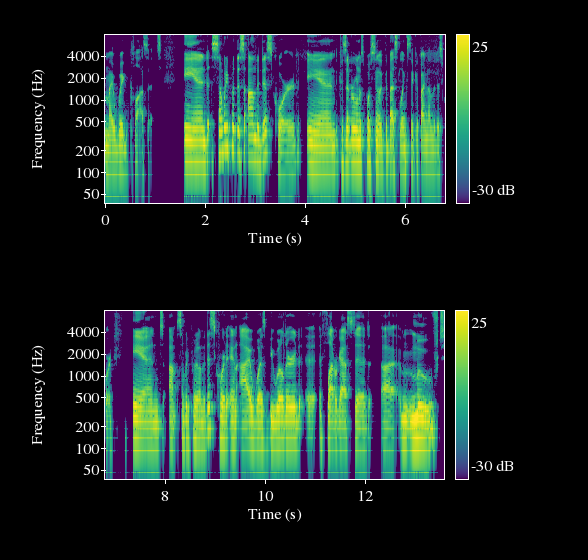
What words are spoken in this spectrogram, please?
my wig closet. And somebody put this on the Discord, and because everyone was posting like the best links they could find on the Discord, and um, somebody put it on the Discord, and I was bewildered, uh, flabbergasted, uh, moved,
